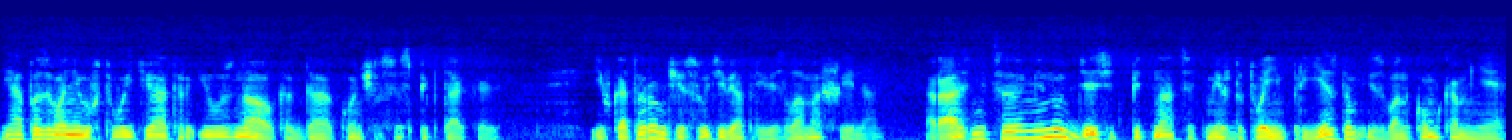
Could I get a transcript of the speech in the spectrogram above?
Я позвонил в твой театр и узнал, когда кончился спектакль, и в котором часу тебя привезла машина. Разница минут 10-15 между твоим приездом и звонком ко мне.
